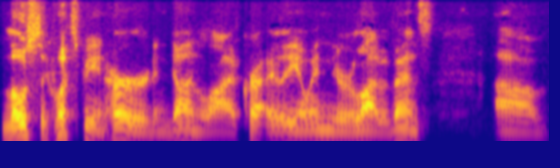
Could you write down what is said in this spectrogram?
mostly what's being heard and done live, you know, in your live events. Um,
